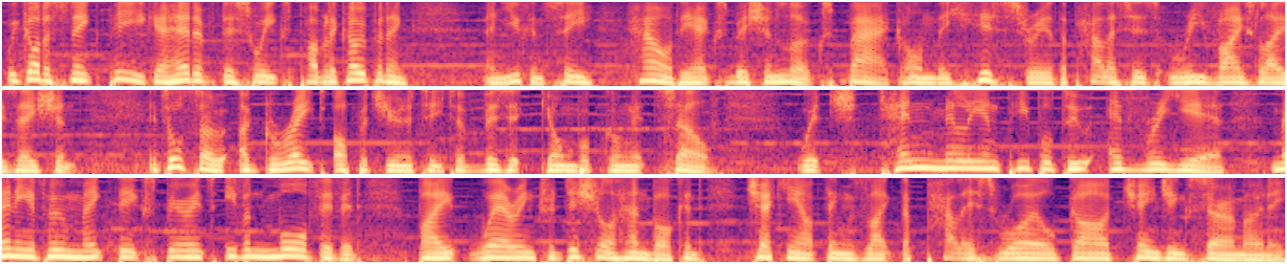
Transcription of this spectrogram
We got a sneak peek ahead of this week's public opening, and you can see how the exhibition looks back on the history of the palace's revitalization. It's also a great opportunity to visit Gyeongbokgung itself which 10 million people do every year, many of whom make the experience even more vivid by wearing traditional hanbok and checking out things like the Palace Royal Guard changing ceremony.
